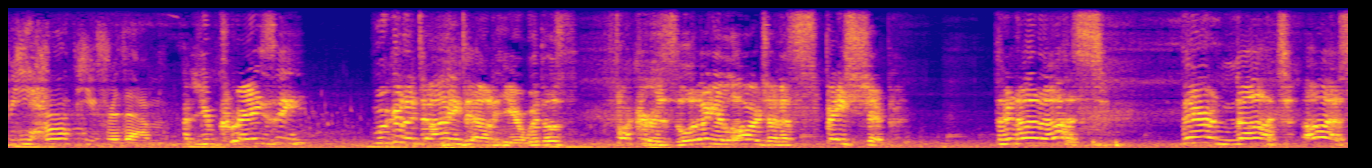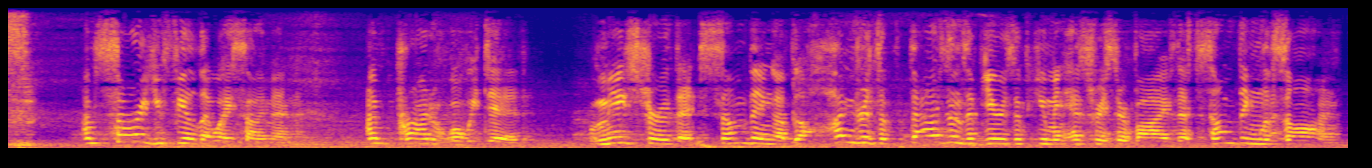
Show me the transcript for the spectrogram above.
Be happy for them. Are you crazy? We're gonna die down here with those fuckers living at large on a spaceship. They're not us. They're not us. I'm sorry you feel that way, Simon. I'm proud of what we did. We made sure that something of the hundreds of thousands of years of human history survives, that something lives on.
